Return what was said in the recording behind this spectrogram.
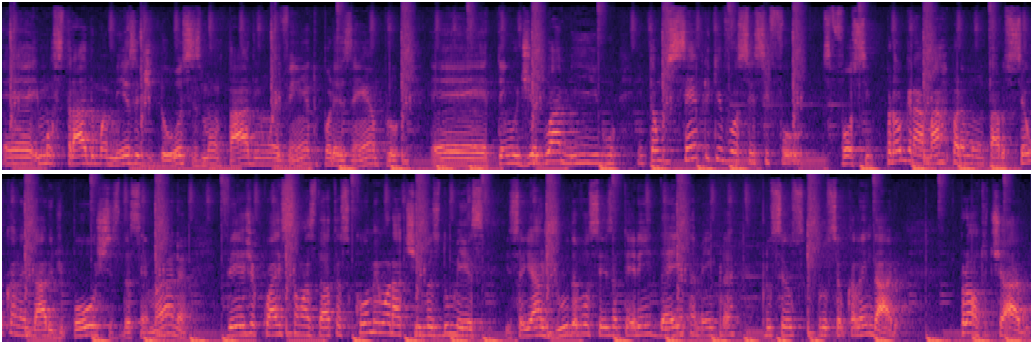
é, e mostrado uma mesa de doces montada em um evento, por exemplo. É, tem o dia do amigo. Então, sempre que você se for, fosse programar para montar o seu calendário de posts da semana, veja quais são as datas comemorativas do mês. Isso aí ajuda vocês a terem ideia também para o seu calendário. Pronto, Thiago.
